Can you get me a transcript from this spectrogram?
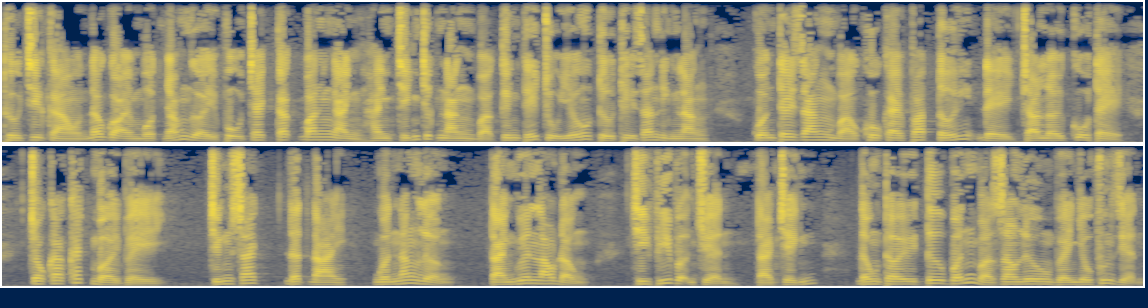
Thư Chi Cao đã gọi một nhóm người phụ trách các ban ngành hành chính chức năng và kinh tế chủ yếu từ thị xã Đình Lăng, quận Tây Giang vào khu khai phát tới để trả lời cụ thể cho các khách mời về chính sách, đất đai, nguồn năng lượng, tài nguyên lao động, chi phí vận chuyển, tài chính, đồng thời tư vấn và giao lưu về nhiều phương diện.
